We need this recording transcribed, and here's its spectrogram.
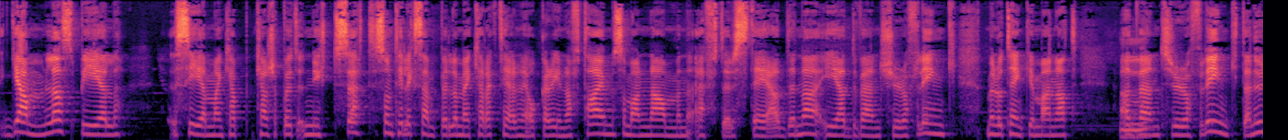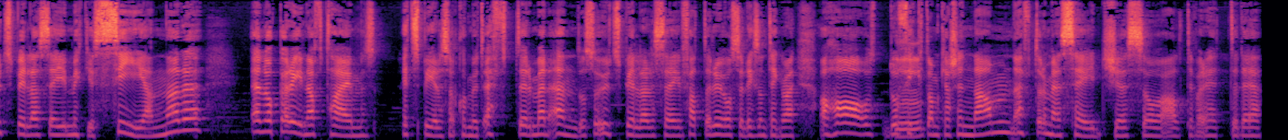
gamla spel ser man kanske på ett nytt sätt. Som till exempel de här karaktärerna i Ocarina of Time som har namn efter städerna i Adventure of Link. Men då tänker man att Adventure of Link, den utspelar sig mycket senare än Ocarina of Time, ett spel som kom ut efter, men ändå så utspelar det sig, fattar du? Och så liksom tänker man, aha, och då fick de kanske namn efter de här Sages och allt det vad det hette. Det,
